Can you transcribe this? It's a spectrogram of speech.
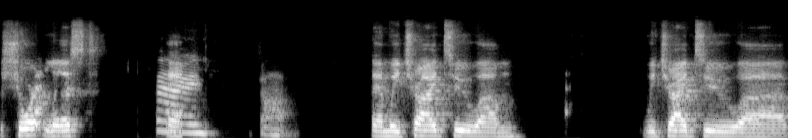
short list. And, and we tried to um, we tried to uh,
